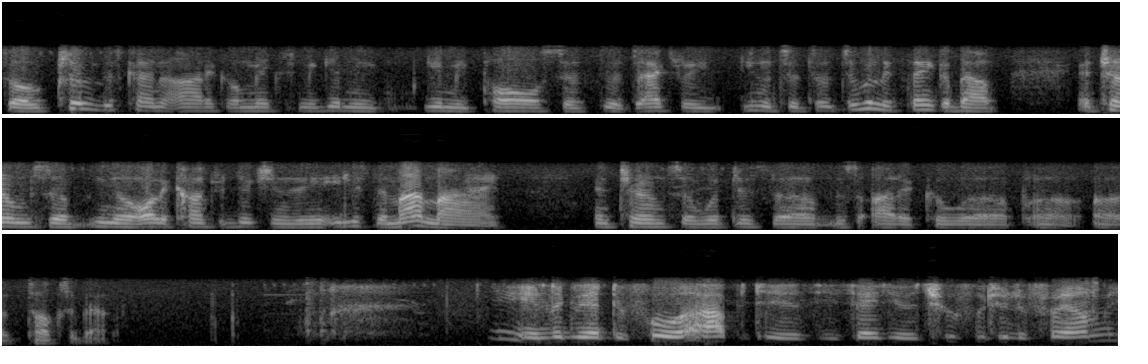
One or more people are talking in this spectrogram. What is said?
So clearly, this kind of article makes me give me give me pause to, to, to actually you know to, to, to really think about in terms of you know all the contradictions, at least in my mind, in terms of what this uh, this article uh, uh, uh, talks about. In looking at the four operatives, you say you were truthful to the family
